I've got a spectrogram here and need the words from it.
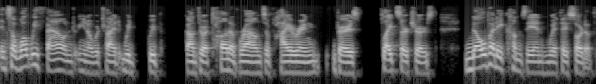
And so what we found, you know, we tried we we've gone through a ton of rounds of hiring various flight searchers. Nobody comes in with a sort of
